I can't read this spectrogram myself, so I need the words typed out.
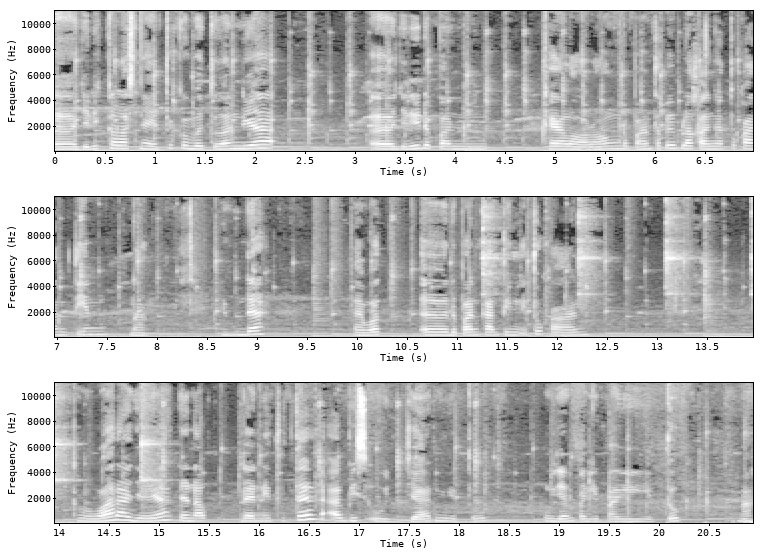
uh, jadi kelasnya itu kebetulan dia uh, jadi depan kayak lorong depan tapi belakangnya tuh kantin. Nah ya udah lewat uh, depan kantin itu kan. Keluar aja ya dan dan itu teh abis hujan gitu. Hujan pagi-pagi gitu nah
